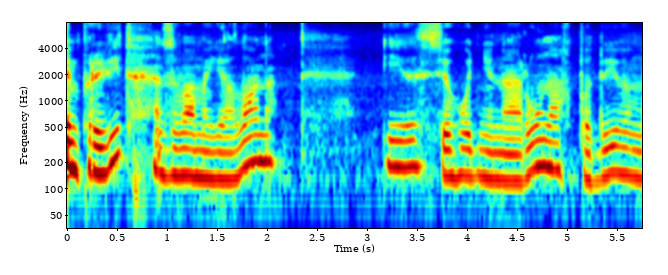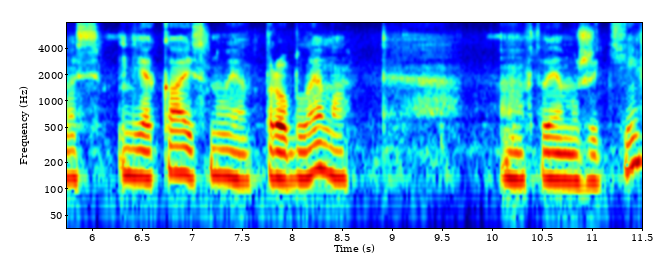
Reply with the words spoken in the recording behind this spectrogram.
Всім привіт! З вами я Лана. І сьогодні на рунах подивимось, яка існує проблема в твоєму житті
